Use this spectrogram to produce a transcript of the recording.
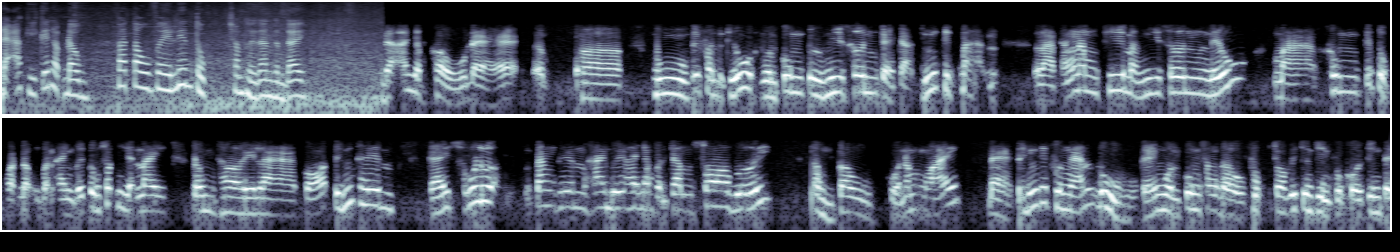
đã ký kết hợp đồng và tàu về liên tục trong thời gian gần đây. Đã nhập khẩu để uh, bù cái phần thiếu hụt nguồn cung từ Nghi Sơn kể cả tính kịch bản là tháng 5 khi mà Nghi Sơn nếu mà không tiếp tục hoạt động vận hành với công suất như hiện nay, đồng thời là có tính thêm cái số lượng tăng thêm 20 25% so với tổng cầu của năm ngoái để tính cái phương án đủ cái nguồn cung xăng dầu phục cho cái chương trình phục hồi kinh tế.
